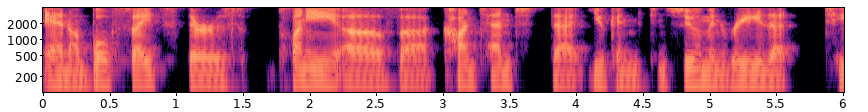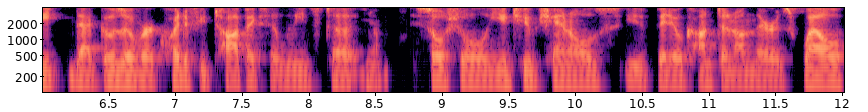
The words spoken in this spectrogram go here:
And on both sites, there's plenty of uh, content that you can consume and read that te- that goes over quite a few topics. It leads to you know social YouTube channels, video content on there as well.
